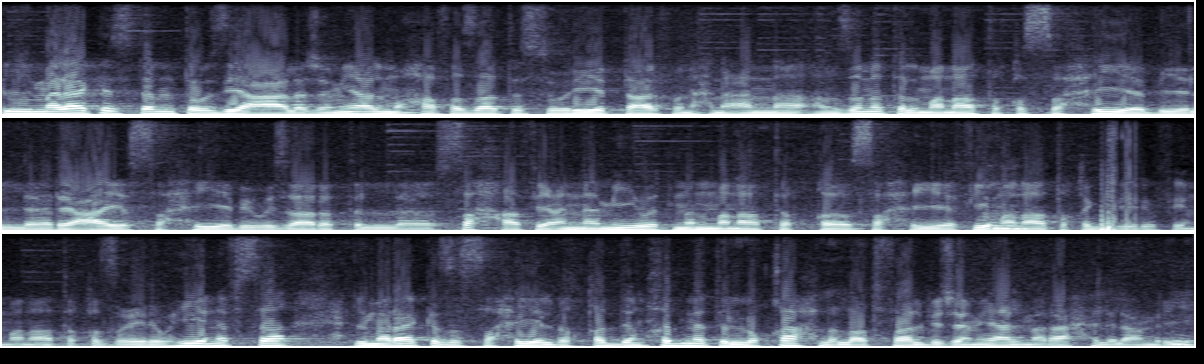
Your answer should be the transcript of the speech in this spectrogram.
المراكز تم توزيعها على جميع المحافظات السورية. بتعرفوا نحن عندنا أنظمة المناطق الصحية بالرعاية الصحية بوزارة الصحة. في عندنا 108 مناطق صحية في مناطق كبيرة وفي مناطق صغيرة وهي نفسها المراكز الصحية اللي بتقدم خدمة اللقاح للأطفال بجميع المراحل العمرية.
